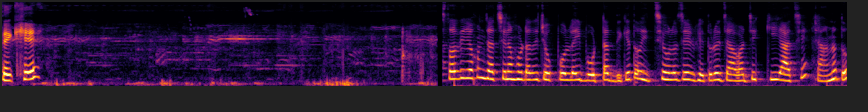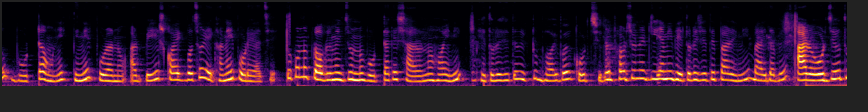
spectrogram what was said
দেখে রাস্তা দিয়ে যখন যাচ্ছিলাম, হঠাৎই চোখ পড়ল এই বোটটার দিকে। তো ইচ্ছে হলো যে ভেতরে যাওয়ার যে কি আছে, জানো তো, বোটটা অনেক দিনের পুরানো আর বেশ কয়েক বছর এখানেই পড়ে আছে। তো কোনো প্রবলেমের জন্য বোটটাকে সারানো হয়নি। ভেতরে যেতেও একটু ভয় ভয় করছিল। আনফর্চুনেটলি আমি ভেতরে যেতে পারিনি বাই দাবে আর ওর যেহেতু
